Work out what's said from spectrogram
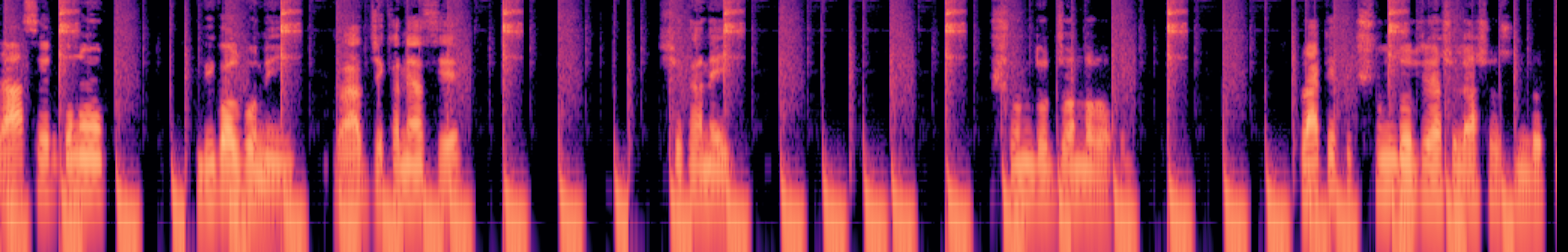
গাছের কোনো বিকল্প নেই। গাছ যেখানে আছে সেখানেই সৌন্দর্য অন্যরকম। প্রাকৃতিক সৌন্দর্য আসলে আসল সৌন্দর্য।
